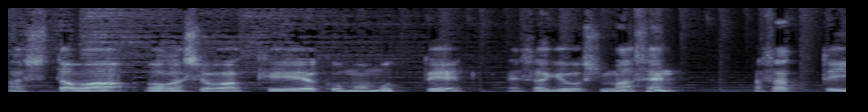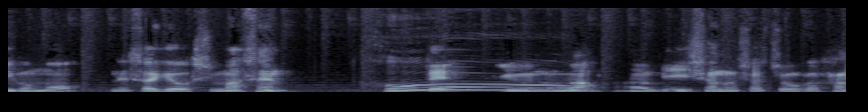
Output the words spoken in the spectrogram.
明日は我が社は契約を守って値下げをしません。明後日以後も値下げをしません。っていうのがあ B 社の社長が考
